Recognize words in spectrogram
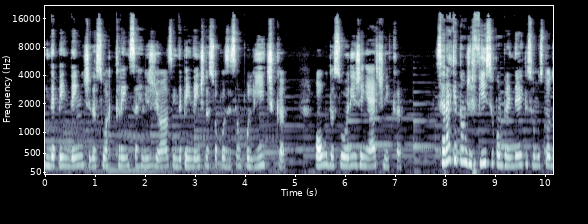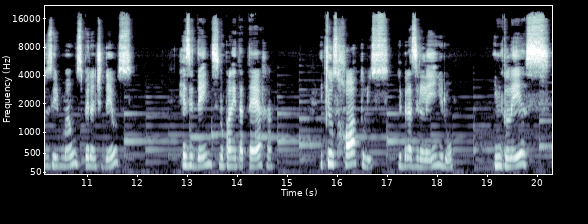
independente da sua crença religiosa, independente da sua posição política ou da sua origem étnica. Será que é tão difícil compreender que somos todos irmãos perante Deus? Residentes no planeta Terra? E que os rótulos de brasileiro, inglês,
